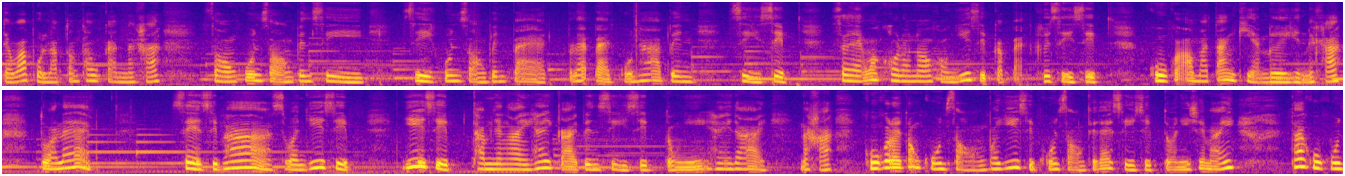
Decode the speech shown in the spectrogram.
แต่ว่าผลลัพธ์ต้องเท่ากันนะคะ2คูณ2เป็น 4 4คูณ2เป็น 8 และ8คูณ5เป็น 40 แสดงว่าคอรนอของ 20 กับ 8 คือ 40 ครูก็เอามาตั้งเขียนเลยเห็นไหมคะ ตัวแรก เศษ 15 ส่วน 20 20ทำยังไงให้กลายเป็น 40 ตรงนี้ให้ได้นะคะ ครูก็เลยต้องคูณ 2 เพราะ 20 คูณ 2 จะได้ 40 ตัวนี้ใช่ไหม ถ้าครูคูณ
